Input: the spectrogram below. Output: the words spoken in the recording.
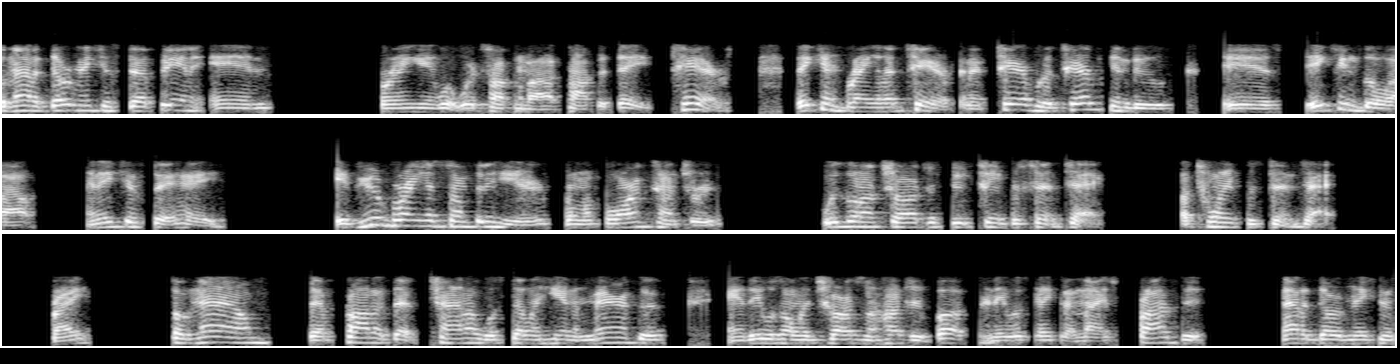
so now the government can step in and bring in what we're talking about on top of date, tariffs. They can bring in a tariff. And a tariff, what a tariff can do is it can go out and it can say, hey, if you're bringing something here from a foreign country, we're going to charge a 15% tax, a 20% tax, right? So now that product that China was selling here in America and they was only charging 100 bucks and they was making a nice profit, now the government can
